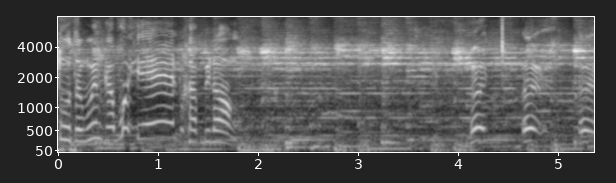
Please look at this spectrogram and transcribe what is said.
ตู้เติมเงินกับผู้เห็นครับพี่น้อง เฮ้ยเฮ้ยเฮ้ย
